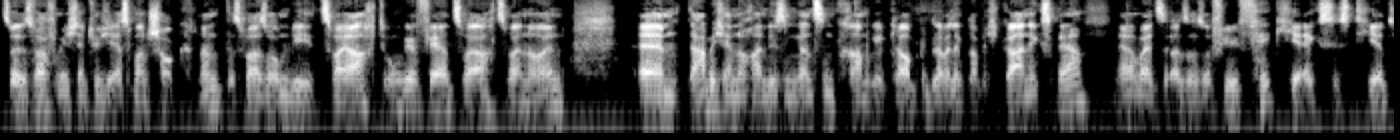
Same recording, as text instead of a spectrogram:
So, das war für mich natürlich erstmal ein Schock. Ne? Das war so um die 2,8 ungefähr, 2,8, 2,9. Ähm, da habe ich ja noch an diesen ganzen Kram geglaubt. Mittlerweile glaube ich gar nichts mehr, ja, weil also so viel Fake hier existiert.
